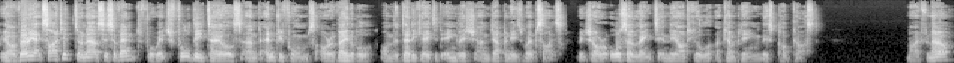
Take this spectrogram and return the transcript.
We are very excited to announce this event for which full details and entry forms are available on the dedicated English and Japanese websites, which are also linked in the article accompanying this podcast. Bye for now.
